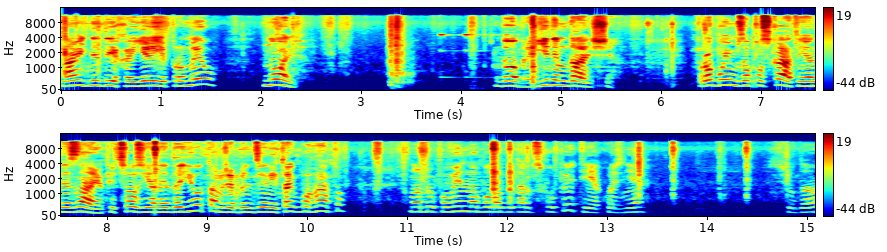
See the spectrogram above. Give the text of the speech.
Навіть не дихає, я її промив. Ноль. Добре, їдемо далі. Пробуємо запускати, я не знаю, підсос я не даю, там вже бензин і так багато. Вона би повинна була би там схопити якось, ні? Сюди.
